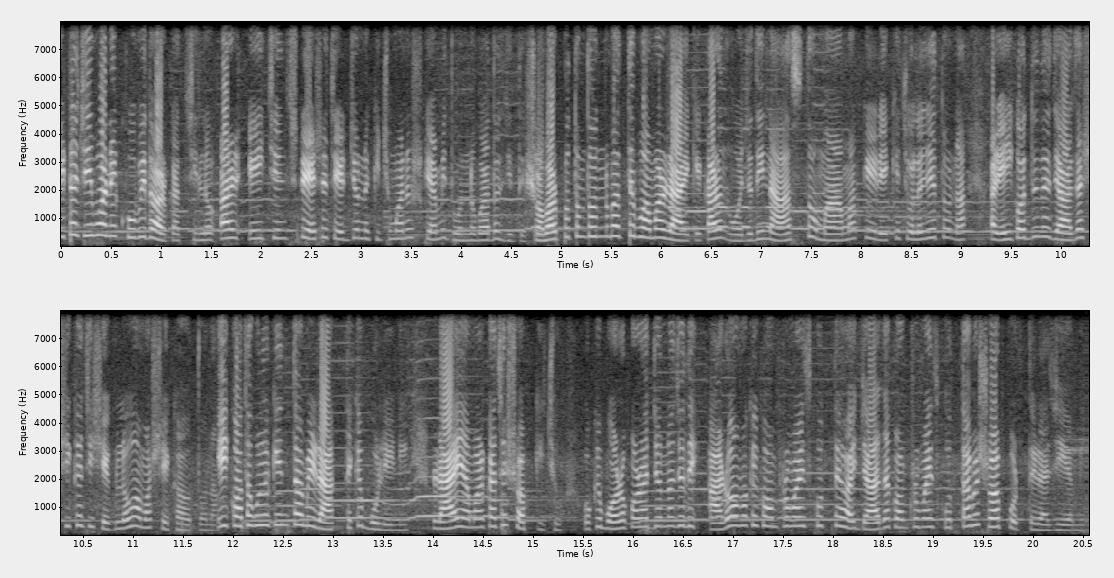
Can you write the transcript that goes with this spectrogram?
এইটা জীবনে খুবই দরকার ছিল, আর এই চেঞ্জটা এসেছে এর জন্য কিছু মানুষকে আমি ধন্যবাদও দিতে সবার প্রথম ধন্যবাদ দেবো আমার রায়কে, কারণ ও যদি না আসতো, মা আমাকে রেখে চলে যেত না, আর এই কদিনে যা যা শিখেছি সেগুলোও আমার শেখা হতো না। এই কথাগুলো কিন্তু আমি রাগ থেকে বলিনি। রায় আমার কাছে সব কিছু ওকে বড় করার জন্য যদি আরও আমাকে কম্প্রোমাইজ করতে হয়, যা যা কম্প্রোমাইজ করতে হবে সব করতে রাজি আমি।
